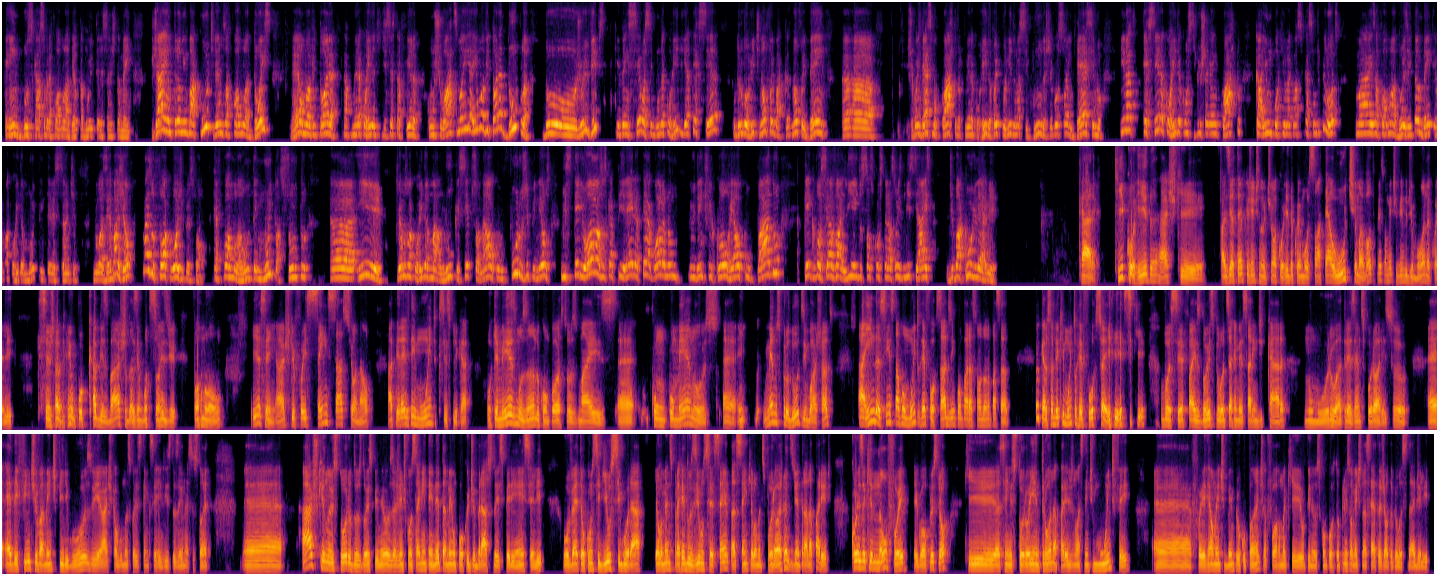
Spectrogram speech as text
em buscar sobre a Fórmula Delta, muito interessante também. Já entrando em Baku, tivemos a Fórmula 2, né, uma vitória na primeira corrida de, de sexta-feira com o Schwartzman, e aí uma vitória dupla do Júri Vips, que venceu a segunda corrida, e a terceira, o Drogovic não foi bacana, não foi bem, uh, uh, chegou em 14 na primeira corrida, foi punido na segunda, chegou só em décimo, e na terceira corrida conseguiu chegar em quarto, caiu um pouquinho na classificação de pilotos, mas a Fórmula 2 aí também teve uma corrida muito interessante no Azerbaijão. Mas o foco hoje, pessoal, é Fórmula 1, tem muito assunto. Uh, e tivemos uma corrida maluca, excepcional, com furos de pneus misteriosos que a Pirelli até agora não, não identificou o real culpado. O que, que você avalia aí das suas considerações iniciais de Baku, Guilherme? Cara, que corrida! Acho que fazia tempo que a gente não tinha uma corrida com emoção até a última volta, principalmente vindo de Mônaco ali, que você já vem um pouco cabisbaixo das emoções de Fórmula 1. E assim, acho que foi sensacional. A Pirelli tem muito que se explicar, porque mesmo usando compostos mais é, com, com menos, é, menos produtos emborrachados, ainda assim estavam muito reforçados em comparação ao do ano passado. Eu quero saber que muito reforço é esse que você faz dois pilotos se arremessarem de cara no muro a 300 por hora. Isso é, é, definitivamente perigoso e eu acho que algumas coisas têm que ser revistas aí nessa história. É, acho que no estouro dos dois pneus a gente consegue entender também um pouco de braço da experiência ali. O Vettel conseguiu segurar, pelo menos para reduzir uns 60 a 100 km por hora antes de entrar na parede, coisa que não foi igual para o Stroll que assim estourou e entrou na parede num acidente muito feio. É, foi realmente bem preocupante a forma que o pneu se comportou, principalmente nas retas de alta velocidade ali.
